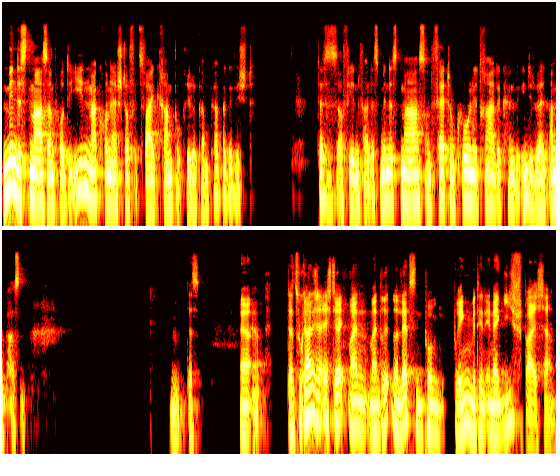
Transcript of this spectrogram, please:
Mindestmaß an Protein, Makronährstoffe 2 Gramm pro Kilogramm Körpergewicht. Das ist auf jeden Fall das Mindestmaß und Fett und Kohlenhydrate können wir individuell anpassen. Das, ja. ja. Dazu kann ich echt direkt meinen, meinen dritten und letzten Punkt bringen mit den Energiespeichern.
